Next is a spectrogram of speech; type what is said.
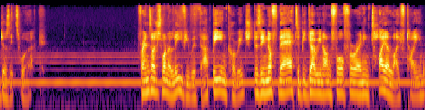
does its work. Friends, I just want to leave you with that. Be encouraged. There's enough there to be going on for for an entire lifetime.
